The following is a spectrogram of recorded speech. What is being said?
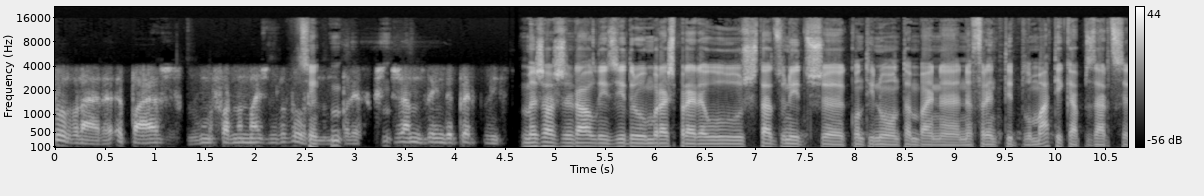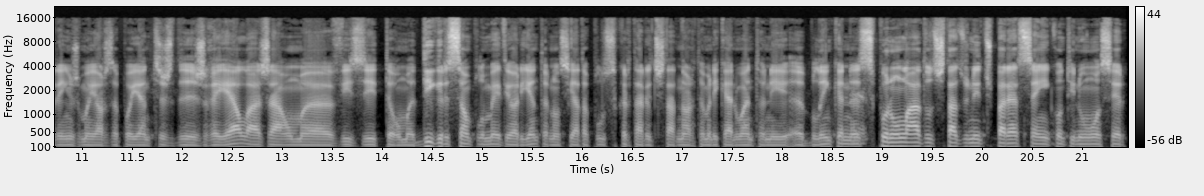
celebrar a paz de uma forma mais duradoura. Sim. Não me parece que estejamos ainda perto disso. Mas, ao General Isidro Moraes Pereira, os Estados Unidos uh, continuam também na, na, frente diplomática, apesar de serem os maiores apoiantes de Israel. Há já uma visita, uma digressão pelo Médio Oriente anunciada pelo secretário de Estado norte-americano Anthony eh, Blinken. É. Se, por um lado, os Estados Unidos parecem e continuam a ser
